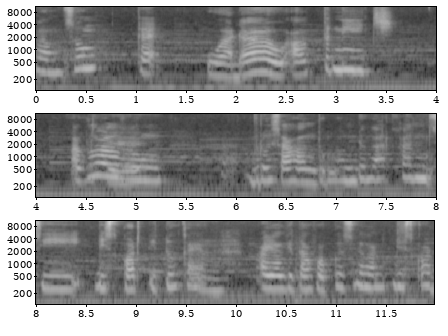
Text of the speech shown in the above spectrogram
langsung kayak wadaw apa nih aku langsung berusaha untuk mendengarkan si Discord itu kayak Hmm. Ayo kita fokus dengan Discord.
